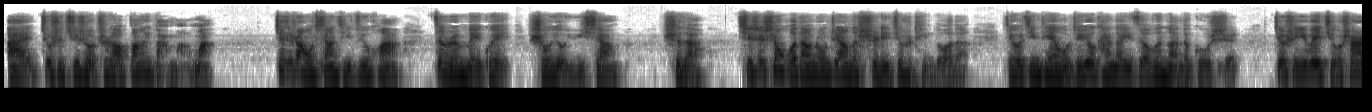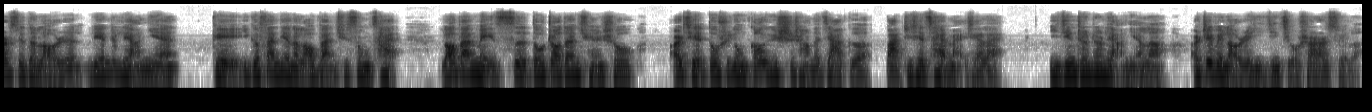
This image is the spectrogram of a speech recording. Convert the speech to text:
哎，就是举手之劳，帮一把忙嘛。这就让我想起一句话：“赠人玫瑰，手有余香。”是的，其实生活当中这样的事例就是挺多的。结果今天我就又看到一则温暖的故事，就是一位九十二岁的老人，连着两年给一个饭店的老板去送菜。老板每次都照单全收，而且都是用高于市场的价格把这些菜买下来，已经整整两年了。而这位老人已经九十二岁了。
